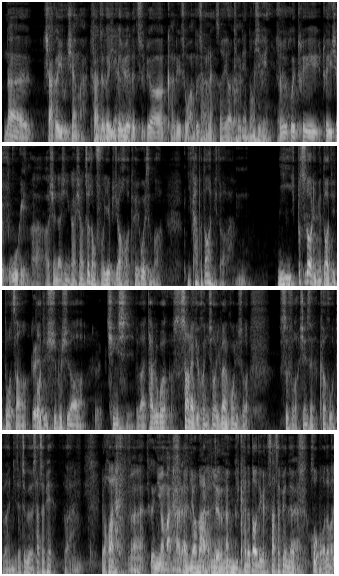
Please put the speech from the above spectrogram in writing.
那价格有限嘛，他这个一个月的指标肯定是完不成的，啊所以要推点东西给你。所以会推推一些服务给你。啊，而且呢，你看像这种服务也比较好推，为什么？你看不到，你知道吧？嗯，你不知道里面到底多脏，到底需不需要清洗，对吧？他如果上来就和你说一万公里说。师傅、先生、客户，对吧？你的这个刹车片，对吧？要换了，啊，这个你要骂他的，啊，你要骂的，对吧？你你看得到那个刹车片的厚薄的嘛？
